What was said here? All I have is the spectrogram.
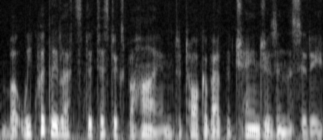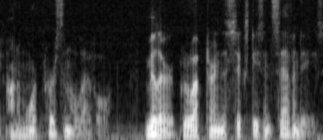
But we quickly left statistics behind to talk about the changes in the city on a more personal level. Miller grew up during the 60s and 70s,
